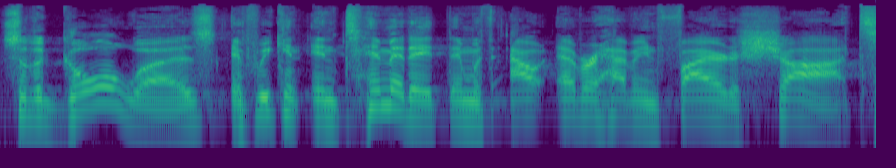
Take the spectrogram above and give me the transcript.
So the goal was if we can intimidate them without ever having fired a shot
